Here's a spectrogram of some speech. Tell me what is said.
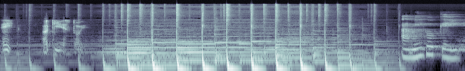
hey, aquí estoy. Amigo que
